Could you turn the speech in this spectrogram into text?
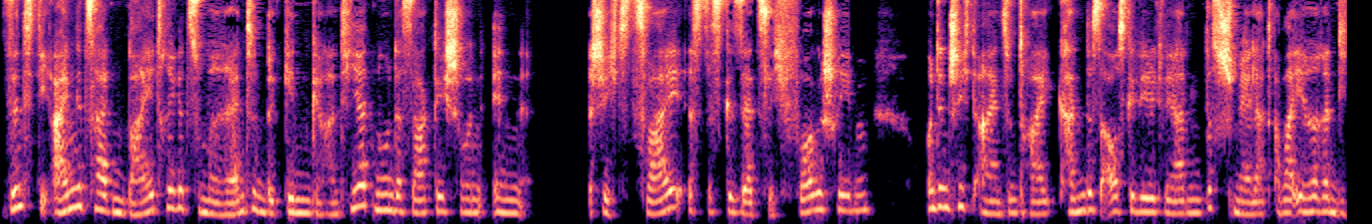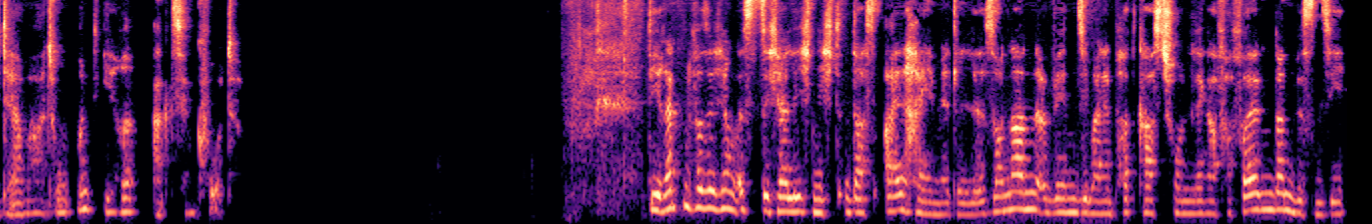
Sind die eingezahlten Beiträge zum Rentenbeginn garantiert? Nun, das sagte ich schon, in Schicht 2 ist es gesetzlich vorgeschrieben und in Schicht 1 und 3 kann das ausgewählt werden. Das schmälert aber Ihre Renditeerwartung und Ihre Aktienquote. Die Rentenversicherung ist sicherlich nicht das Allheilmittel, sondern wenn Sie meinen Podcast schon länger verfolgen, dann wissen Sie,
